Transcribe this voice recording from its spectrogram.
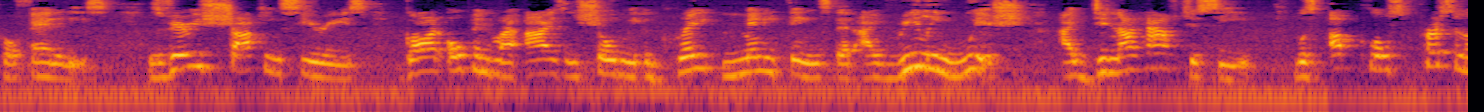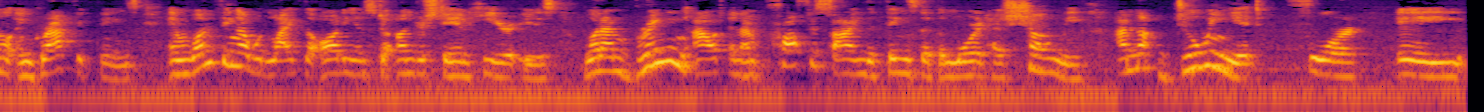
Profanities." It was a very shocking series. God opened my eyes and showed me a great many things that I really wish I did not have to see was up close, personal, and graphic things. And one thing I would like the audience to understand here is when I'm bringing out and I'm prophesying the things that the Lord has shown me, I'm not doing it for a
